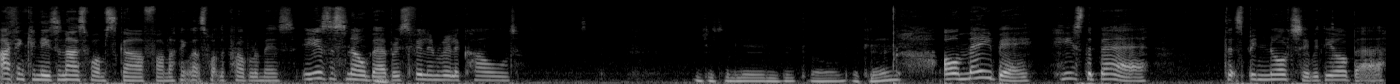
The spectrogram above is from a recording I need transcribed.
I think he needs a nice warm scarf on. I think that's what the problem is. He is a snow Hmm. bear, but he's feeling really cold. Just a little bit cold. Okay. Or maybe he's the bear that's been naughty with your bear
